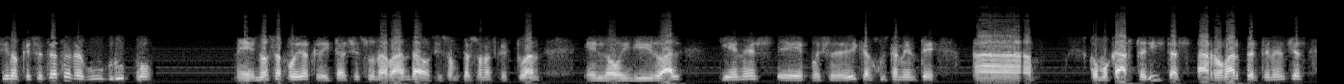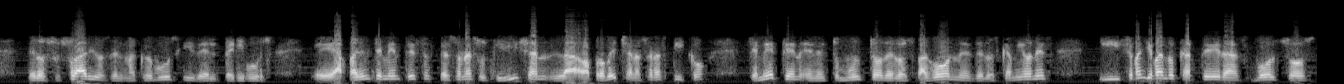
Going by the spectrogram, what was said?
sino que se trata de algún grupo, eh, no se ha podido acreditar si es una banda o si son personas que actúan en lo individual, quienes eh, pues se dedican justamente a como caracteristas a robar pertenencias de los usuarios del macrobús y del peribús. Eh, aparentemente estas personas utilizan la, aprovechan las horas pico, se meten en el tumulto de los vagones, de los camiones y se van llevando carteras, bolsos,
